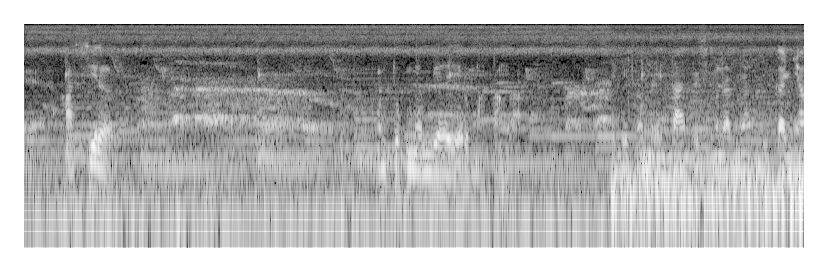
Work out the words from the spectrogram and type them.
eh, hasil untuk membiayai rumah tangga. Jadi pemerintah itu sebenarnya bukannya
